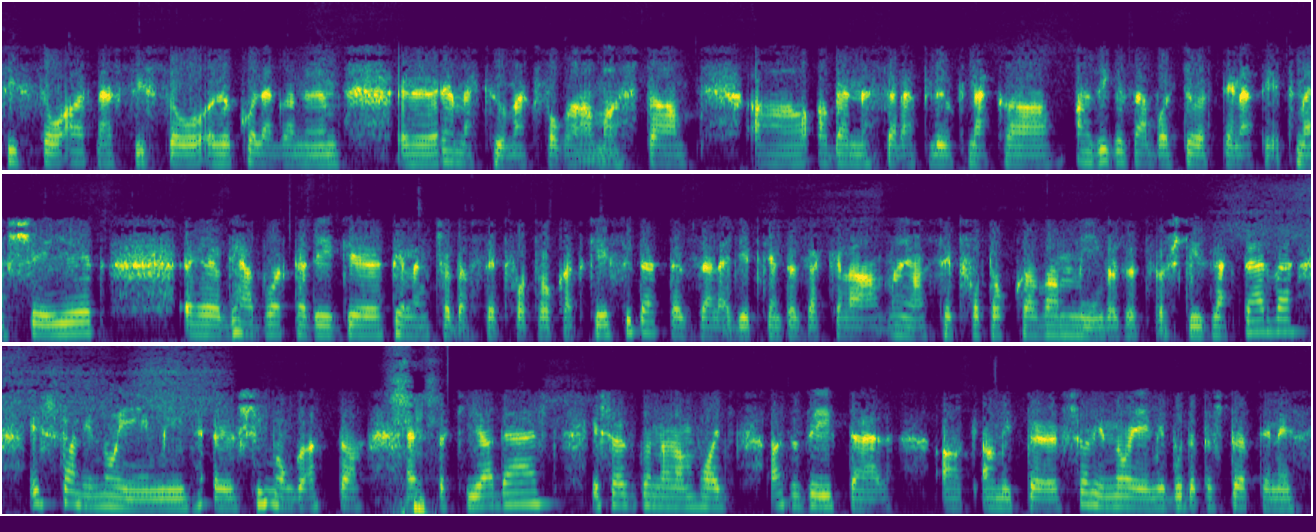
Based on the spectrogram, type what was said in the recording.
Sziszó, Artner Sziszó kolléganőm remekül megfogalmazta a, a benne szereplőknek a, az igazából történetét, meséjét. Gábor pedig tényleg csodaszép fotókat készített, ezzel egyébként ezekkel a nagyon szép fotókkal van még az ötvös tíznek terve, és Sali Noémi simogatta ezt a kiadást, és azt gondolom, hogy az az étel, a, amit Sali Noémi Budapest történész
